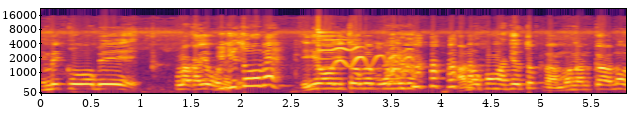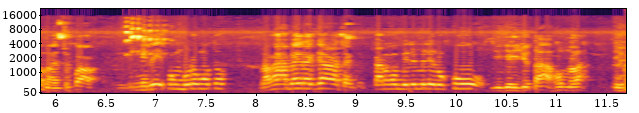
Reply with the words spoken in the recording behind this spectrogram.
Imbit ku be pula kayu. Jadi tuh be. Iyo itu be pokoknya. anu ngaji YouTube namun nan ka anu nah coba milik pong burung tuh. Langah be rega teh kan mau milih-milih ruku. Jadi juta hum lah. Iyo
